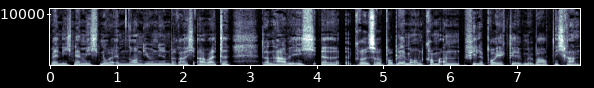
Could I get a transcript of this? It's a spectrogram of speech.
Wenn ich nämlich nur im Non-Union-Bereich arbeite, dann habe ich äh, größere Probleme und komme an viele Projekte eben überhaupt nicht ran.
